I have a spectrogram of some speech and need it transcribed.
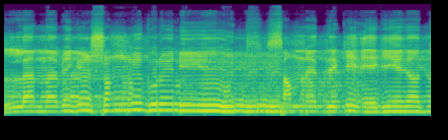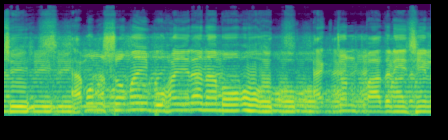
আল্লাহ নবীকে সঙ্গে করে নিয়ে সামনের দিকে এগিয়ে যাচ্ছে। এমন সময় বুহাইরা নামক একজন পাদরি ছিল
